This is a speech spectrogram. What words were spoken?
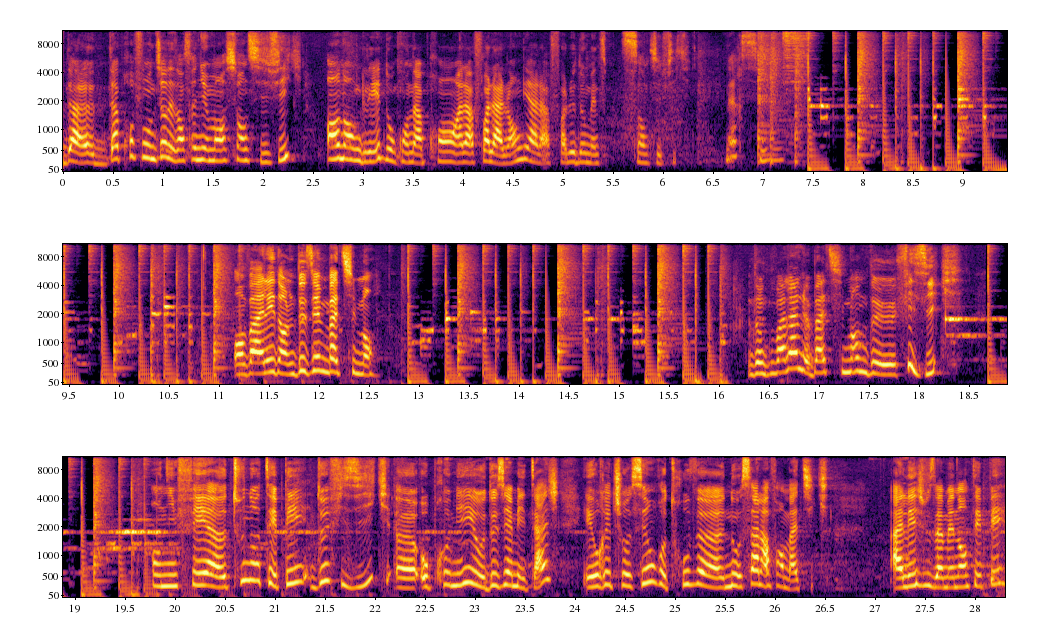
d'approfondir des enseignements scientifiques en anglais. Donc on apprend à la fois la langue et à la fois le domaine scientifique. Merci. On va aller dans le deuxième bâtiment. Donc voilà le bâtiment de physique. On y fait euh, tous nos TP de physique euh, au premier et au deuxième étage. Et au rez-de-chaussée, on retrouve euh, nos salles informatiques. Allez, je vous amène en TP.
